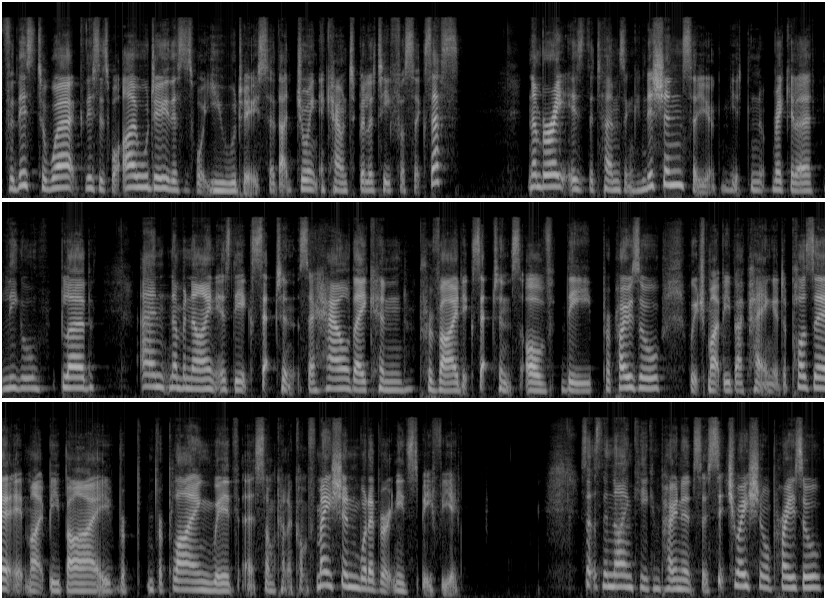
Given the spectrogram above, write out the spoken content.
for this to work, this is what I will do, this is what you will do. So that joint accountability for success. Number eight is the terms and conditions, so your, your regular legal blurb. And number nine is the acceptance. So, how they can provide acceptance of the proposal, which might be by paying a deposit, it might be by re- replying with uh, some kind of confirmation, whatever it needs to be for you. So, that's the nine key components. So, situational appraisal,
